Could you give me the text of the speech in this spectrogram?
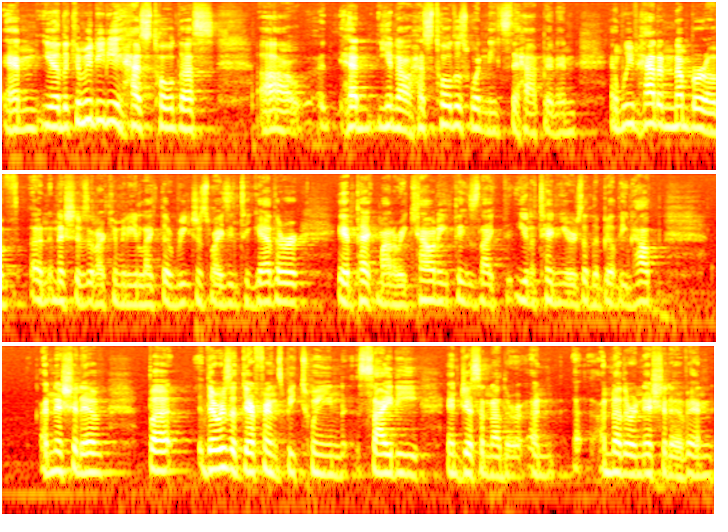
And you know, the community has told us, uh, had you know, has told us what needs to happen, and and we've had a number of uh, initiatives in our community, like the Regions Rising Together, Impact Monterey County, things like you know, 10 years of the Building Health Initiative. But there is a difference between SIEDI and just another an, another initiative, and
